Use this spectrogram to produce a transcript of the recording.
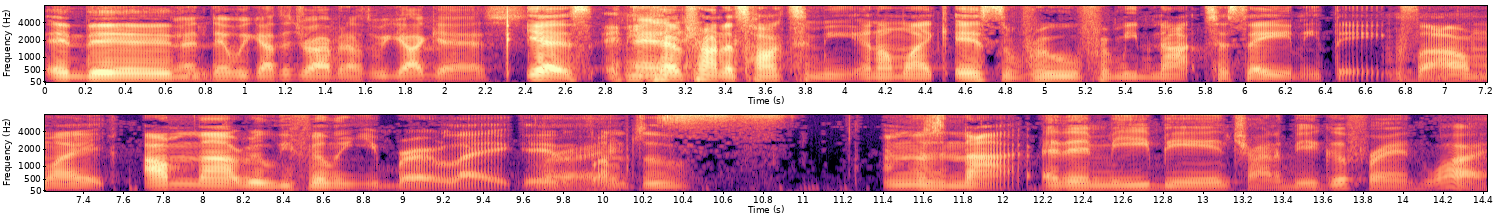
And then and then we got to driving after we got gas. yes, and he and- kept trying to talk to me, and I'm like, "It's rude for me not to say anything." So Mhm. I'm like, "I'm not really feeling you, bro. Like, Right. I'm just, I'm just not." And then me being trying to be a good friend. Why?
